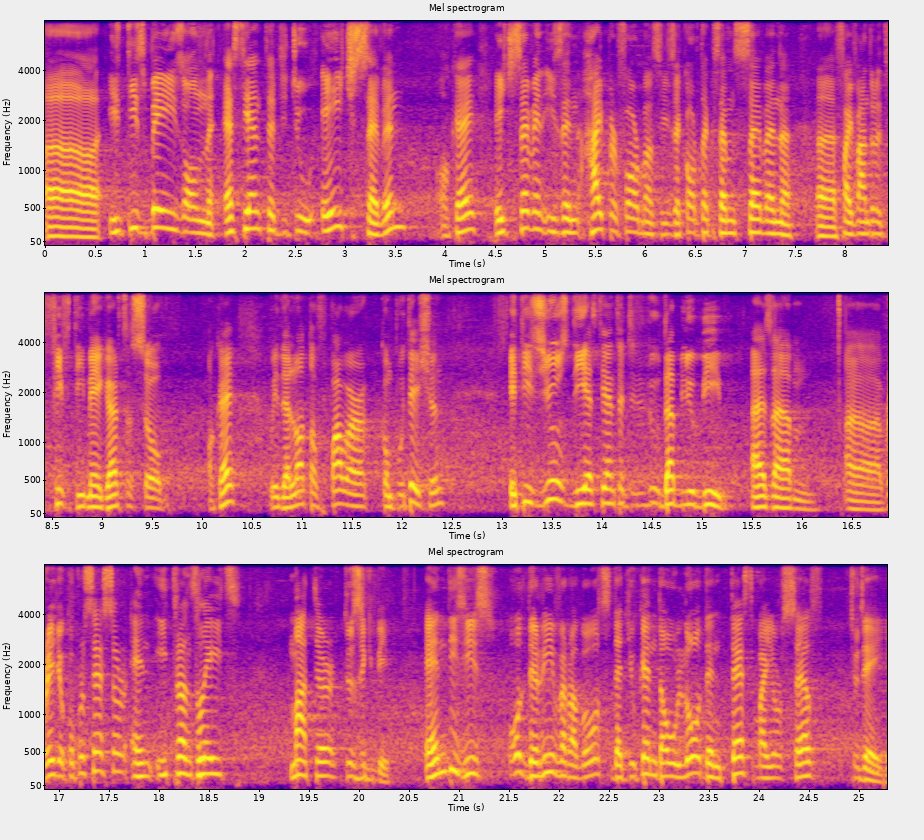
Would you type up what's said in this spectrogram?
Uh, it is based on STM32H7, okay? H7 is a high performance, is a Cortex M7 uh, 550 megahertz, so okay, with a lot of power computation. It is used the STM32WB as a um, uh, radio coprocessor, and it translates matter to ZigBee. And this is all the deliverables that you can download and test by yourself today,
